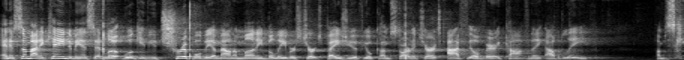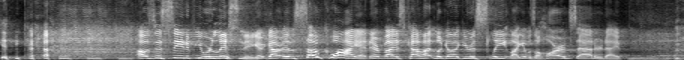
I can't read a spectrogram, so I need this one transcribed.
And if somebody came to me and said, Look, we'll give you triple the amount of money Believers Church pays you if you'll come start a church, I feel very confident I would leave. I'm just kidding. I was just seeing if you were listening. It, got, it was so quiet. Everybody's kind of like looking like you're asleep, like it was a hard Saturday.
